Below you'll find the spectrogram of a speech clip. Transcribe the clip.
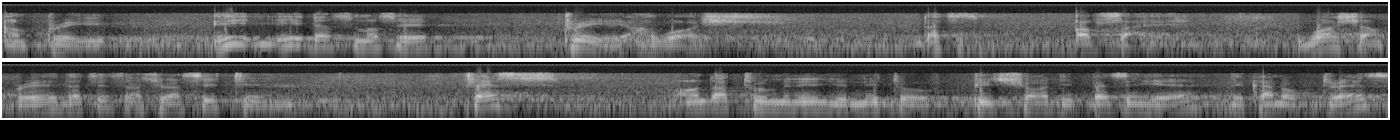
and pray. He, he does not say pray and wash. That is upside. Wash and pray, that is as you are sitting. First, under two minutes, you need to picture the person here, the kind of dress,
